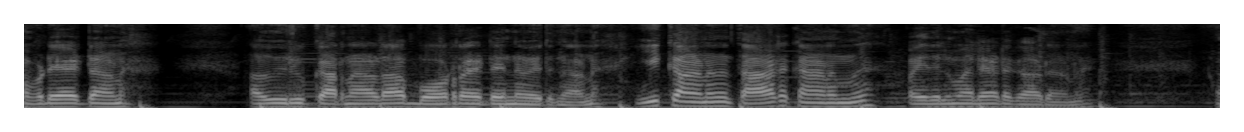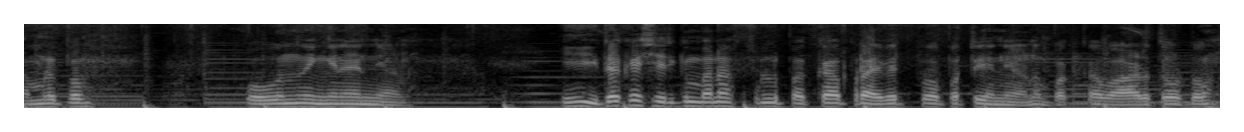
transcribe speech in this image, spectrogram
അവിടെയായിട്ടാണ്. അതൊരു കർണാടക ബോർഡറായിട്ട് തന്നെ വരുന്നതാണ്. ഈ കാണുന്ന താഴെ കാണുന്നത് പൈതൽമലയുടെ കാടാണ്. നമ്മളിപ്പം പോകുന്നത് ഇങ്ങനെ തന്നെയാണ്. ഈ ഇതൊക്കെ ശരിക്കും പറഞ്ഞാൽ ഫുൾ പക്ക പ്രൈവറ്റ് പ്രോപ്പർട്ടി തന്നെയാണ്. പക്ക വാഴത്തോട്ടവും.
